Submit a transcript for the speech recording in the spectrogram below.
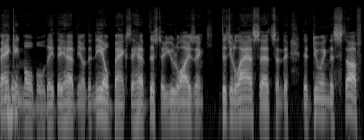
banking mm-hmm. mobile. They they have you know the neo banks. They have this. They're utilizing digital assets and they're, they're doing this stuff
